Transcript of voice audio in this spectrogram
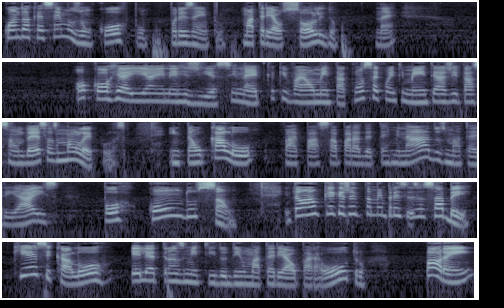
Quando aquecemos um corpo, por exemplo, material sólido, né? Ocorre aí a energia cinética que vai aumentar consequentemente a agitação dessas moléculas. Então, o calor vai passar para determinados materiais por condução. Então, é o que a gente também precisa saber? Que esse calor ele é transmitido de um material para outro, porém,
